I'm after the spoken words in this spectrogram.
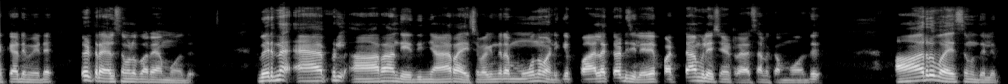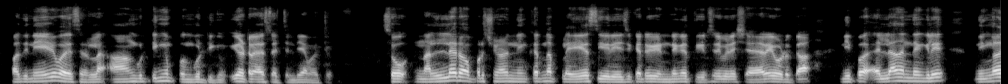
അക്കാഡമിയുടെ ഒരു ട്രയൽസ് നമ്മൾ പറയാൻ പോകുന്നത്. വരുന്ന ഏപ്രിൽ ആറാം തീയതി ഞായറാഴ്ച വൈകുന്നേരം മൂന്ന് മണിക്ക് പാലക്കാട് ജില്ലയിലെ പട്ടാമ്പിലേശാണ് ട്രയൽസ് നടക്കാൻ പോകുന്നത്. ആറ് വയസ്സ് മുതൽ പതിനേഴ് വയസ്സുള്ള ആൺകുട്ടിക്കും പെൺകുട്ടിക്കും ഈ ട്രയൽസ് അറ്റൻഡ് ചെയ്യാൻ പറ്റും. സോ നല്ലൊരു ഓപ്പർച്യൂണിറ്റി നിങ്ങൾക്ക് തരുന്ന പ്ലേയേഴ്സ് ഈ ഒരു ഏജ് കാറ്റഗറി ഉണ്ടെങ്കിൽ തീർച്ചയായും വീഡിയോ ഷെയർ ചെയ്ത് കൊടുക്കുക. ഇനിയിപ്പോൾ എല്ലാന്നുണ്ടെങ്കിൽ നിങ്ങൾ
